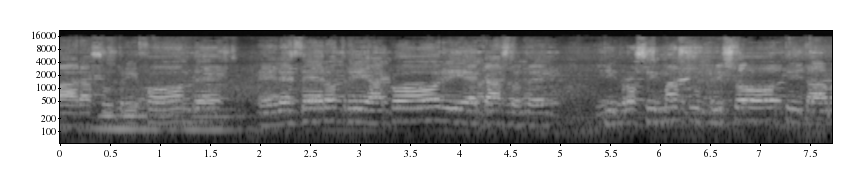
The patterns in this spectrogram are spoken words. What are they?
παρά σου τριφώντες ελευθερό τριακόρη εκάστοτε. Την πρόσημα σου Χριστότητα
